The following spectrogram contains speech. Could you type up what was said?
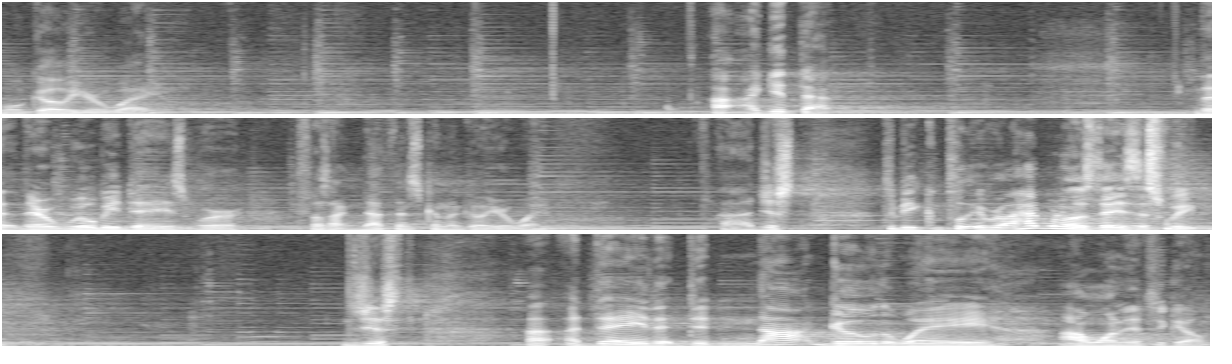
will go your way. I, I get that. There will be days where it feels like nothing's going to go your way. Uh, just to be completely real, I had one of those days this week. Just a, day that did not go the way I wanted it to go.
